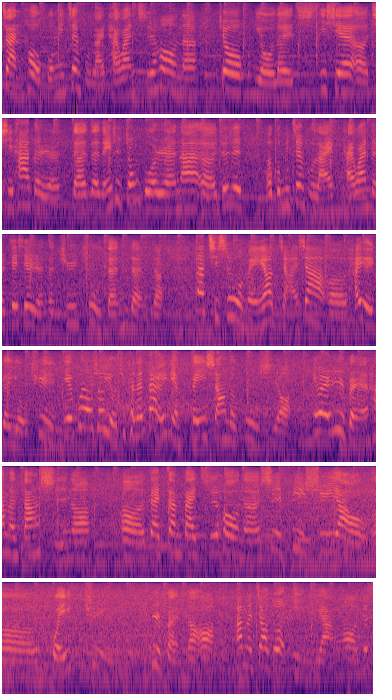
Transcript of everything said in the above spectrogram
战后，国民政府来台湾之后呢，就有了一些呃其他的人的的等于是中国人啊，呃就是呃国民政府来台湾的这些人的居住等等的。那其实我们也要讲一下，呃，还有一个有趣，也不能说有趣，可能带有一点悲伤的故事哦。因为日本人他们当时呢，呃，在战败之后呢，是必须要呃回去。日本的哦，他们叫做引洋哦，就是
